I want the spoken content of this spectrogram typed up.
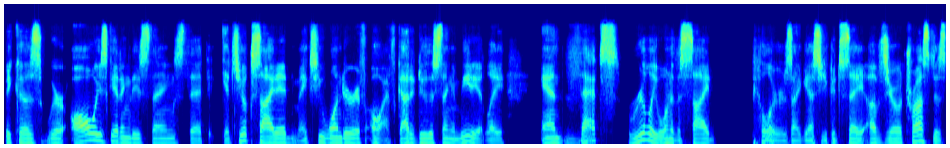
because we're always getting these things that gets you excited makes you wonder if oh i've got to do this thing immediately and that's really one of the side pillars i guess you could say of zero trust is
